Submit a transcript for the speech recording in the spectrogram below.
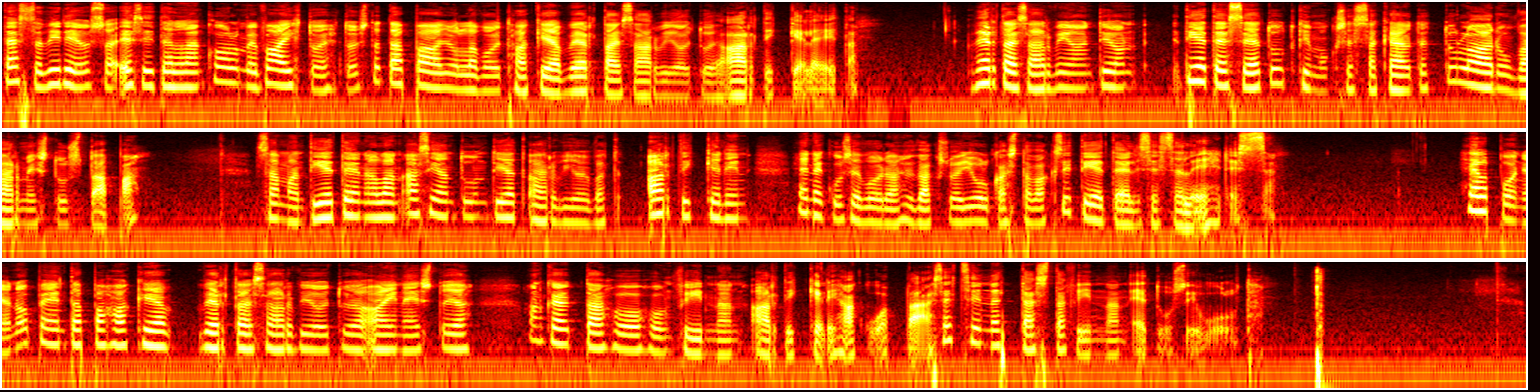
Tässä videossa esitellään kolme vaihtoehtoista tapaa, jolla voit hakea vertaisarvioituja artikkeleita. Vertaisarviointi on tieteessä ja tutkimuksessa käytetty laadunvarmistustapa. Saman tieteenalan asiantuntijat arvioivat artikkelin ennen kuin se voidaan hyväksyä julkaistavaksi tieteellisessä lehdessä. Helpoin ja nopein tapa hakea vertaisarvioituja aineistoja on käyttää HH Finnan artikkelihakua. Pääset sinne tästä Finnan etusivulta.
